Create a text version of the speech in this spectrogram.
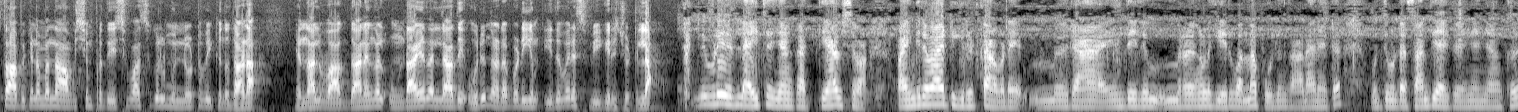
സ്ഥാപിക്കണമെന്ന ആവശ്യം പ്രദേശവാസികൾ മുന്നോട്ട് വയ്ക്കുന്നതാണ്. എന്നാൽ വാഗ്ദാനങ്ങൾ ഉണ്ടായതല്ലാതെ ഒരു നടപടിയും ഇതുവരെ സ്വീകരിച്ചിട്ടില്ല. ഇവിടെ ഒരു ലൈറ്റ് ഞങ്ങൾക്ക് അത്യാവശ്യമാണ് ഭയങ്കരമായിട്ട് ഇരുട്ട അവിടെ. എന്തെങ്കിലും മൃഗങ്ങൾ കയറി വന്നാൽ പോലും കാണാനായിട്ട് ബുദ്ധിമുട്ടാണ് സന്ധ്യ ആയി കഴിഞ്ഞാൽ ഞങ്ങൾക്ക്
